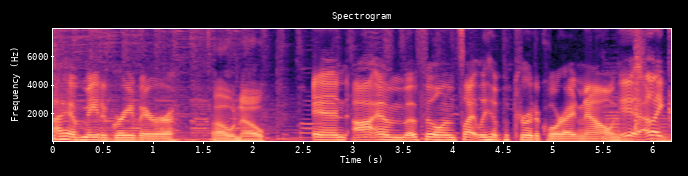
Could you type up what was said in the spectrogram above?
I have made a grave error. Oh no. and I am feeling slightly hypocritical right now. It, like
